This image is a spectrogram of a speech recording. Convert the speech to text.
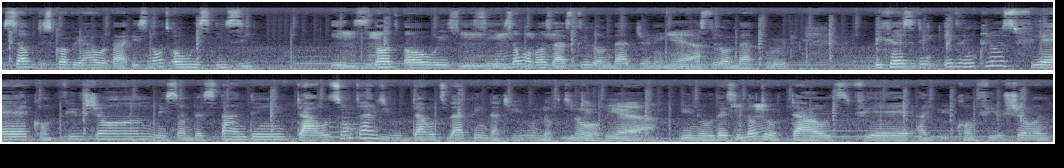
self discovery, however, is not always easy it's mm-hmm. not always easy. Mm-hmm. Some of us are still on that journey. Yeah. still on that road. Because it, it includes fear, confusion, misunderstanding, doubt. Sometimes you doubt that thing that you even love to no, do. yeah. You know, there's mm-hmm. a lot mm-hmm. of doubts, fear, and confusion.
